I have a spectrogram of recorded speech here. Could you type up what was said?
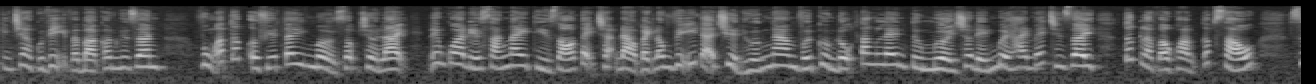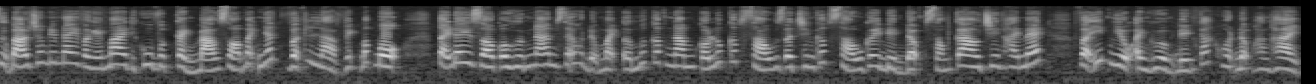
kính chào quý vị và bà con ngư dân. Vùng áp thấp ở phía Tây mở rộng trở lại. Đêm qua đến sáng nay thì gió tại trạm đảo Bạch Long Vĩ đã chuyển hướng Nam với cường độ tăng lên từ 10 cho đến 12 m trên giây, tức là vào khoảng cấp 6. Dự báo trong đêm nay và ngày mai thì khu vực cảnh báo gió mạnh nhất vẫn là Vịnh Bắc Bộ. Tại đây, gió có hướng Nam sẽ hoạt động mạnh ở mức cấp 5, có lúc cấp 6, giật trên cấp 6 gây biển động sóng cao trên 2 mét và ít nhiều ảnh hưởng đến các hoạt động hàng hải.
